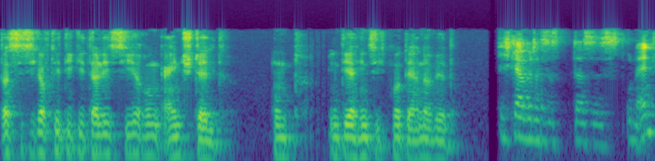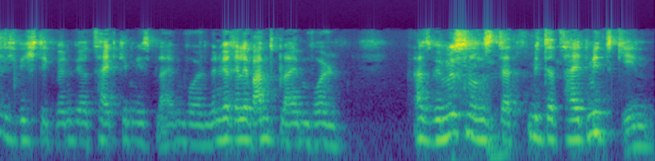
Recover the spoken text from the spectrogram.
dass sie sich auf die Digitalisierung einstellt und in der Hinsicht moderner wird? Ich glaube, das ist, das ist unendlich wichtig, wenn wir zeitgemäß bleiben wollen, wenn wir relevant bleiben wollen. Also wir müssen uns mit der Zeit mitgehen.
